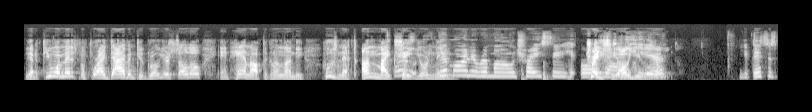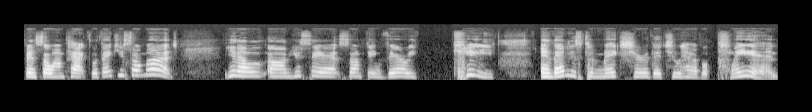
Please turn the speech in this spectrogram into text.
We got a few more minutes before I dive into grow your solo and hand off to Glenn Lundy. Who's next? Unmic say your name. Good morning, Ramon, Tracy, Tracy, all you. This has been so impactful. Thank you so much. You know, um, you said something very key, and that is to make sure that you have a plan.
